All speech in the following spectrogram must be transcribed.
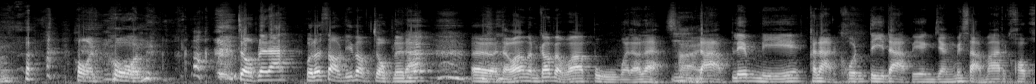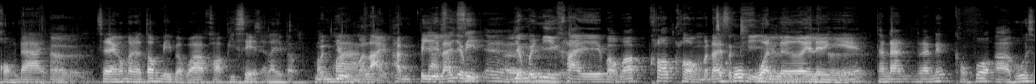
นโหนโหน จบเลยนะบททดสอบนี้แบบจบเลยนะ เออแต่ว่ามันก็แบบว่าปูมาแล้วแหละ ใช่ ดาบเล่มนี้ขนาดคนตีดาบเองยังไม่สามารถครอบครองได้ เออ แสดงว่ามันจะต้องมีแบบว่าความพิเศษอะไรแบบมันอยู่มาหลายพันปีแล้วยังศักดิ์สิทธิ์เออ ยังไม่มีใครแบบว่าครอบครองมาได้สักคู่ทีควรเลยอะไรอย่างเงี้ยทางนั้นทางนั้นของพวกอ่าผู้โส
